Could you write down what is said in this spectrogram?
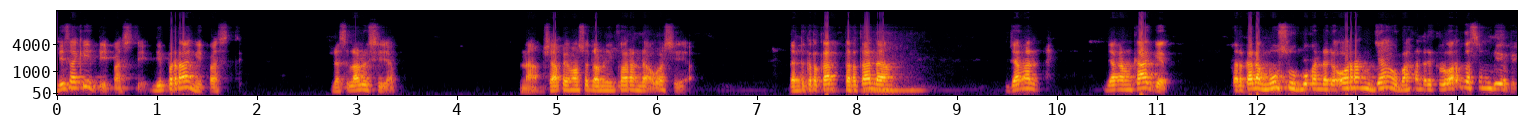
Disakiti pasti, diperangi pasti. Dan selalu siap. Nah, siapa yang masuk dalam lingkaran dakwah siap. Dan terkadang jangan jangan kaget. Terkadang musuh bukan dari orang jauh, bahkan dari keluarga sendiri.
